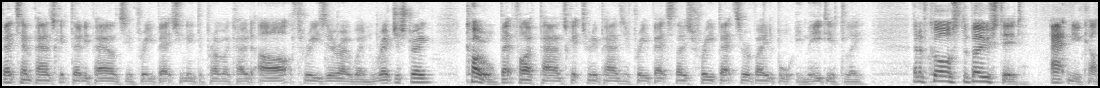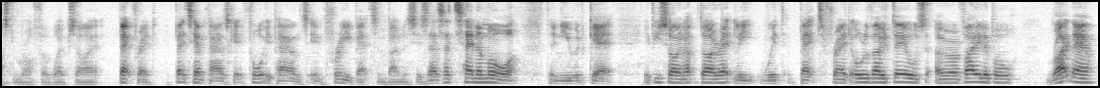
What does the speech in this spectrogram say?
bet £10, get £30 in free bets. You need the promo code R30 when registering. Coral, bet £5, get £20 in free bets. Those free bets are available immediately. And of course, the boosted at new customer offer website. Betfred, bet £10, get £40 in free bets and bonuses. That's a tenner more than you would get if you sign up directly with Betfred. All of those deals are available right now.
